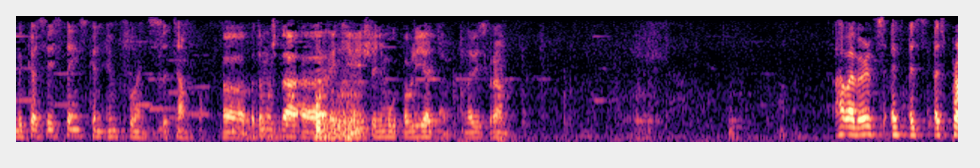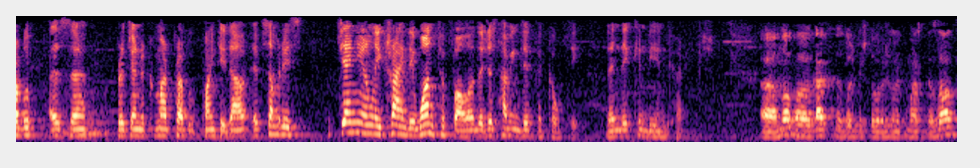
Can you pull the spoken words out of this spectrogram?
because these things can influence the temple. Э, потому что э, эти вещи они могут повлиять на весь храм. However, if, if, as, as, Prabhu, as uh, Rajendra Kumar Prabhu pointed out, if somebody's genuinely trying, they want to follow, they're just having difficulty, then they can be encouraged. Э, Но, э, как только что Раджендра Кумар сказал,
